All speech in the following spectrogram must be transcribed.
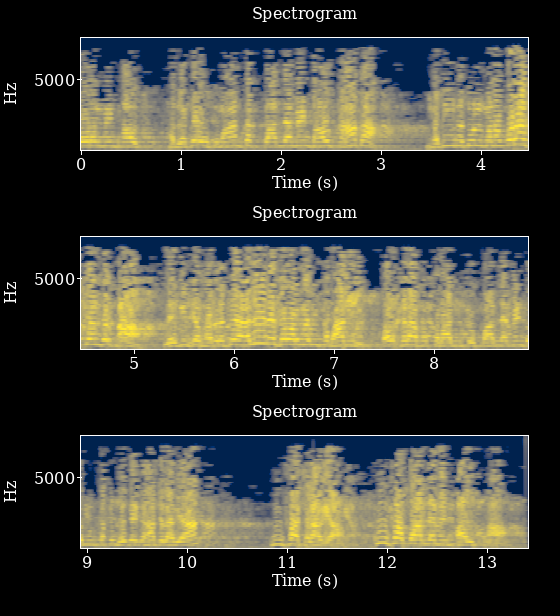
گورنمنٹ ہاؤس حضرت عثمان تک پارلیمنٹ ہاؤس کہاں تھا؟ مدینت المنورہ کے اندر تھا۔ لیکن جب حضرت علی نے گورنری سنبھالی اور خلافت سنبھالی تو پارلیمنٹ منتقل ہو کے کہاں چلا گیا؟ کوفہ چلا گیا۔ کوفہ پارلیمنٹ ہاؤس تھا۔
